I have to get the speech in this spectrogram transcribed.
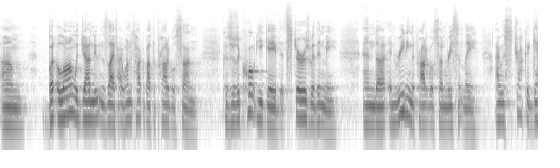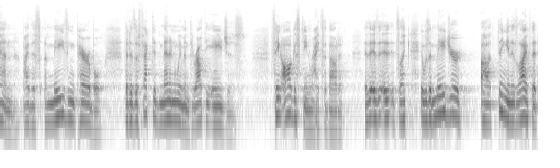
Um, but along with John Newton's life, I want to talk about the prodigal son because there's a quote he gave that stirs within me. And uh, in reading The Prodigal Son recently, I was struck again by this amazing parable that has affected men and women throughout the ages. St. Augustine writes about it. It's like it was a major uh, thing in his life that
